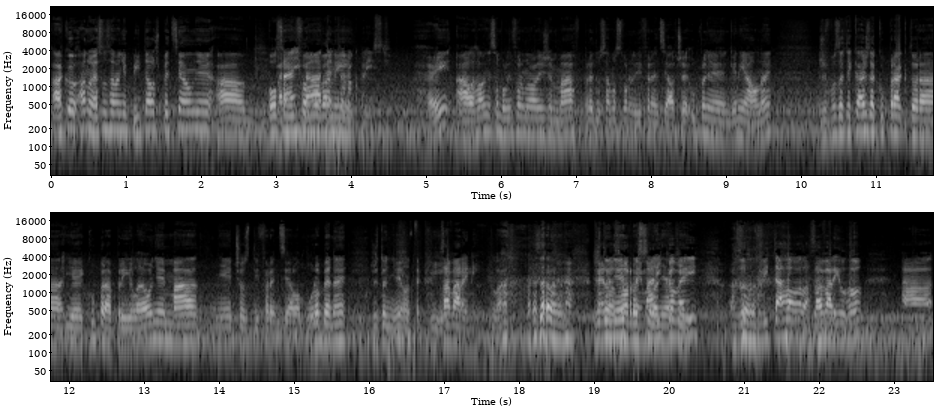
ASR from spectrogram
Ako, áno, ja som sa na ňu pýtal špeciálne a bol som Vraj má informovaný... tento rok prísť. Hej, ale hlavne som bol informovaný, že má vpredu samosvorný diferenciál, čo je úplne geniálne. Že v podstate každá Cupra, ktorá je Cupra pri Leone, má niečo s diferenciálom urobené, že to nie je len taký... Zavarený. Zavarený. že to nie je proste Marikovej nejaký... vyťahol a zavaril ho a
